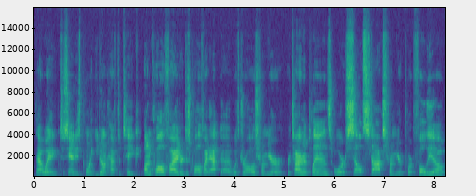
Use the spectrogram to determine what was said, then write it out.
That way, to Sandy's point, you don't have to take unqualified or disqualified uh, withdrawals from your retirement plans or sell stocks from your portfolio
